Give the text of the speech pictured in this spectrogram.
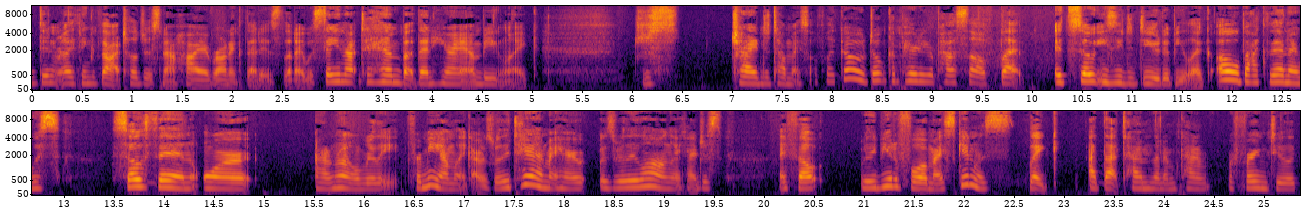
didn't really think of that till just now how ironic that is that I was saying that to him, but then here I am being like just trying to tell myself like, "Oh, don't compare to your past self." But it's so easy to do to be like, "Oh, back then I was so thin or I don't know, really for me I'm like I was really tan, my hair was really long, like I just I felt really beautiful. My skin was like at that time that I'm kind of referring to like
